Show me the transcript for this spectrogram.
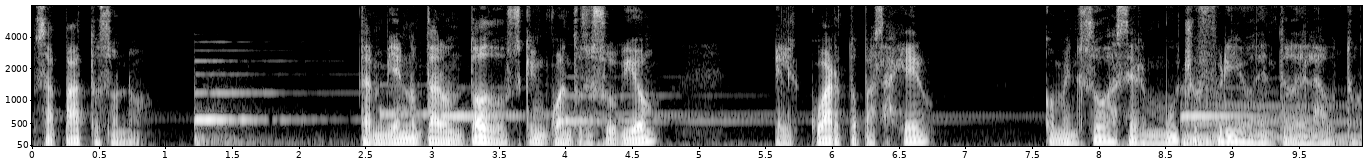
zapatos o no. También notaron todos que en cuanto se subió, el cuarto pasajero comenzó a hacer mucho frío dentro del auto.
